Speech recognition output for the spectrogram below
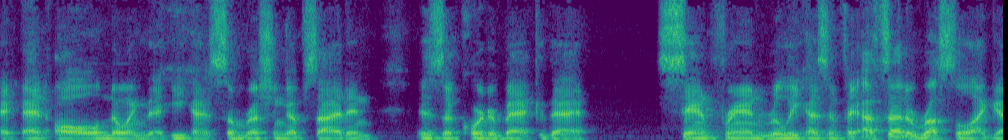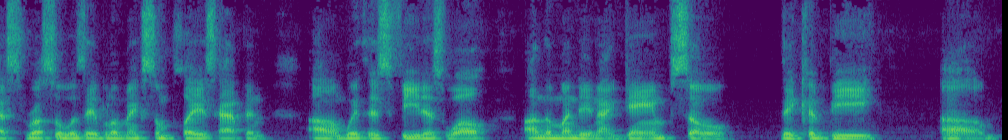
at, at all, knowing that he has some rushing upside and is a quarterback that San Fran really hasn't fa- outside of Russell? I guess Russell was able to make some plays happen um, with his feet as well on the Monday night game. So they could be, um,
